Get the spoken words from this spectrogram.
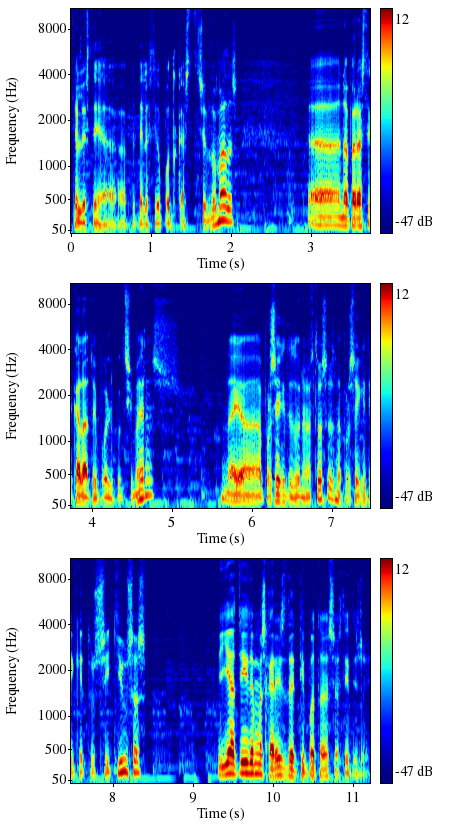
τελευταία, τελευταίο podcast της εβδομάδας. Ε, να περάσετε καλά το υπόλοιπο της ημέρας. Να προσέχετε τον εαυτό σας, να προσέχετε και τους οικείου σας. Γιατί δεν μας χαρίζεται τίποτα σε αυτή τη ζωή.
